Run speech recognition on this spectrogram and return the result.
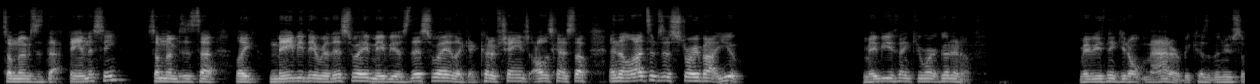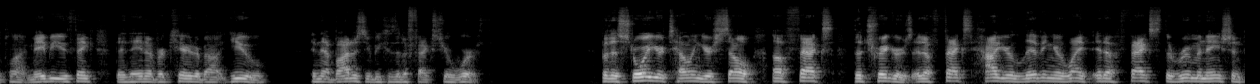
Sometimes it's that fantasy. Sometimes it's that, like, maybe they were this way, maybe it was this way, like, it could have changed, all this kind of stuff. And then a lot of times it's a story about you. Maybe you think you weren't good enough. Maybe you think you don't matter because of the new supply. Maybe you think that they never cared about you, and that bothers you because it affects your worth. But the story you're telling yourself affects the triggers. It affects how you're living your life. It affects the rumination.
